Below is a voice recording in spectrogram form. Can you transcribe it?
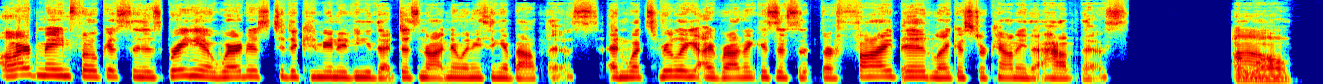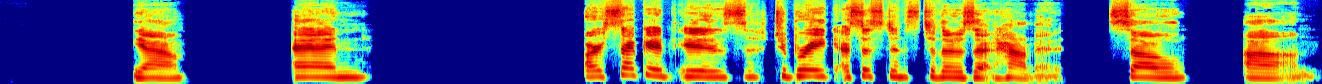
our main focus is bringing awareness to the community that does not know anything about this. And what's really ironic is that there are five in Lancaster County that have this. Oh, um, wow. Yeah. And our second is to bring assistance to those that have it. So um,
